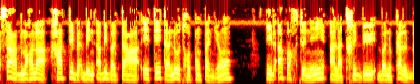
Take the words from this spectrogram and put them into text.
Saad Mahla Hatib bin Abi Balta'a était un autre compagnon. Il appartenait à la tribu Banu Kalb.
